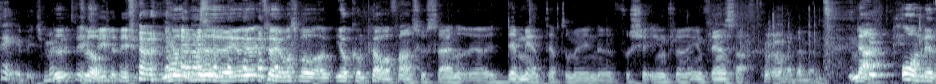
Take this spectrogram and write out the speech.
Rebic möjligtvis förlåt. ville vi få. Jag, nu, jag, jag, jag, måste bara, jag kom på vad fan jag skulle säga nu. Jag är dement efter min eh, influ, influensa. Coronadement. Nej, om det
